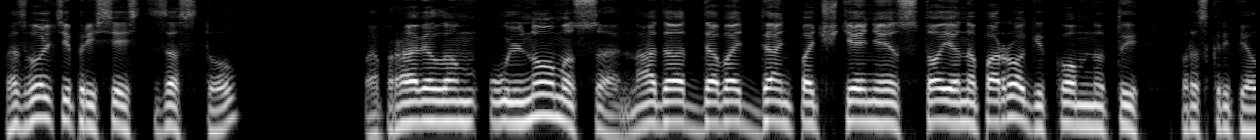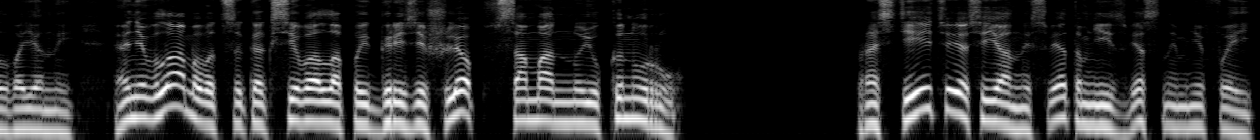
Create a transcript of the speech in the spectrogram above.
позвольте присесть за стол. По правилам Ульномоса надо отдавать дань почтения, стоя на пороге комнаты, — проскрипел военный, — а не вламываться, как сиволапый грязешлеп, в саманную конуру. Простите, осиянный светом неизвестный мне Фей,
